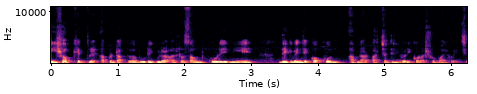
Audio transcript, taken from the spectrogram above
এই সব ক্ষেত্রে আপনার ডাক্তারবাবু রেগুলার আলট্রাসাউন্ড করে নিয়ে দেখবেন যে কখন আপনার বাচ্চা ডেলিভারি করার সময় হয়েছে।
